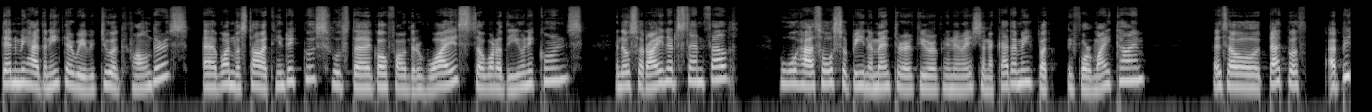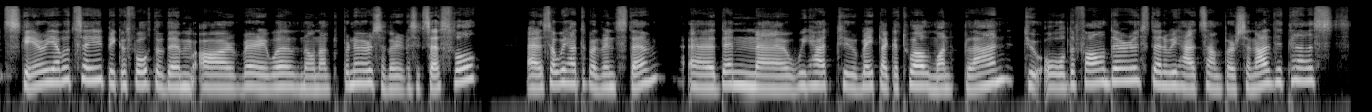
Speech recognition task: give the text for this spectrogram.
Then we had an interview with two of the founders. Uh, one was David Hinrikus, who's the co-founder of Wise, so one of the unicorns, and also Rainer Sternfeld, who has also been a mentor at European Innovation Academy, but before my time. And so that was a bit scary, I would say, because both of them are very well-known entrepreneurs and very successful. Uh, so we had to convince them. Uh, then uh, we had to make like a 12-month plan to all the founders. Then we had some personality tests.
